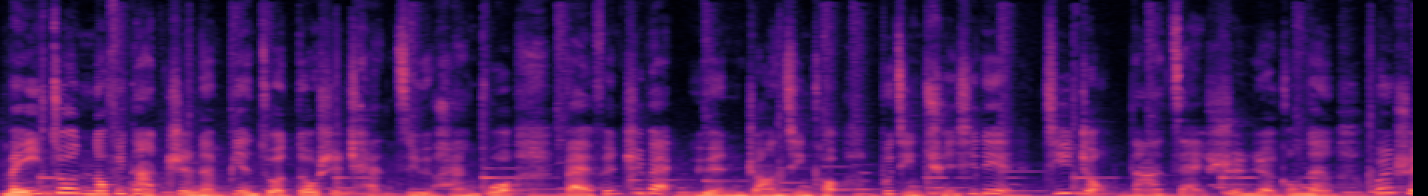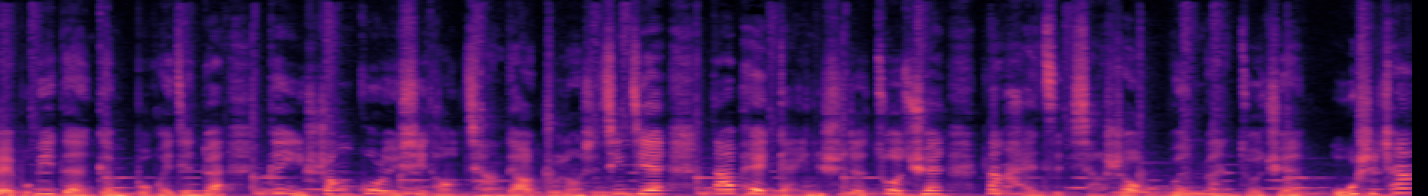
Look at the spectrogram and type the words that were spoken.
每一座 Novita 智能便座都是产自于韩国，百分之百原装进口。不仅全系列机种搭载顺热功能，温水不必等更不会间断，更以双过滤系统强调主动式清洁，搭配感应式的座圈，让孩子享受温暖。座圈无时差，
